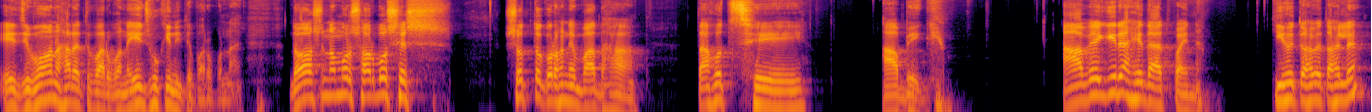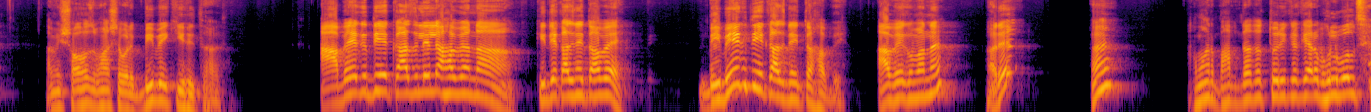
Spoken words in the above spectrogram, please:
এই জীবন হারাতে পারব না, এই ঝুঁকি নিতে পারব না। দশ নম্বর সর্বশেষ সত্য গ্রহণে বাধা, তা হচ্ছে আবেগ। আবেগীরা হেদায়ত পায় না। কি হইতে হবে তাহলে? আমি সহজ ভাষা বলি, বিবেকী হইতে হবে। আবেগ দিয়ে কাজ নিলে হবে না। কি দিয়ে কাজ নিতে হবে? বিবেক দিয়ে কাজ নিতে হবে। আবেগ মানে? আরে হ্যাঁ? আমার বাপ দাদার তরিকাকে আর ভুল বলছে?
